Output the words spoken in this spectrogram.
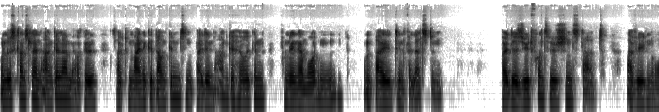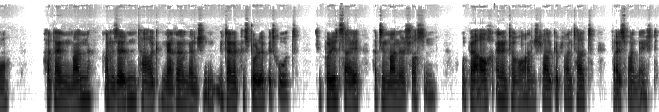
Bundeskanzlerin Angela Merkel sagt, meine Gedanken sind bei den Angehörigen von den Ermordeten und bei den Verletzten. Bei der südfranzösischen Stadt Avignon hat ein Mann am selben Tag mehrere Menschen mit einer Pistole bedroht. Die Polizei hat den Mann erschossen. Ob er auch einen Terroranschlag geplant hat, weiß man nicht.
